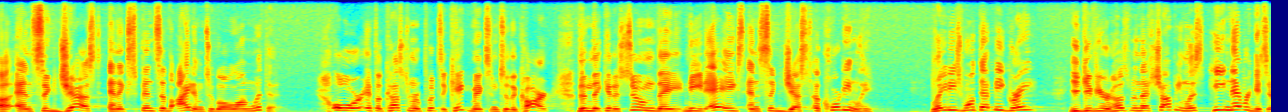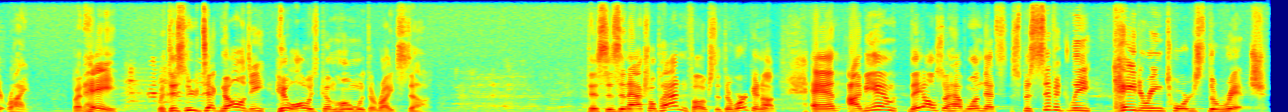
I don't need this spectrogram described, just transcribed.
uh, and suggest an expensive item to go along with it. Or if a customer puts a cake mix into the cart, then they could assume they need eggs and suggest accordingly. Ladies, won't that be great? You give your husband that shopping list, he never gets it right. But hey, with this new technology, he'll always come home with the right stuff. This is an actual patent, folks, that they're working on. And IBM, they also have one that's specifically catering towards the rich.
